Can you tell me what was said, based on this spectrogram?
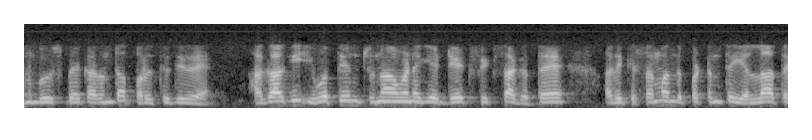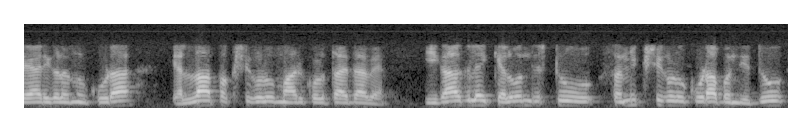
ಅನುಭವಿಸಬೇಕಾದಂತ ಪರಿಸ್ಥಿತಿ ಇದೆ. ಹಾಗಾಗಿ ಇವತ್ತೇನು ಚುನಾವಣೆಗೆ ಡೇಟ್ ಫಿಕ್ಸ್ ಆಗುತ್ತೆ, ಅದಕ್ಕೆ ಸಂಬಂಧಪಟ್ಟಂತೆ ಎಲ್ಲಾ ತಯಾರಿಗಳನ್ನು ಕೂಡ ಎಲ್ಲಾ ಪಕ್ಷಗಳು ಮಾಡಿಕೊಳ್ತಾ ಇದ್ದಾವೆ. ಈಗಾಗಲೇ ಕೆಲವೊಂದಿಷ್ಟು ಸಮೀಕ್ಷೆಗಳು ಕೂಡ ಬಂದಿದ್ದು,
